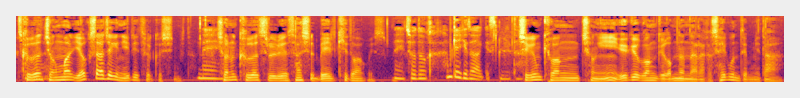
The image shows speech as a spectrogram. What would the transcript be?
아, 그건 정말 역사적인 일이 될 것입니다. 네. 저는 그것을 위해 사실 매일 기도하고 있습니다. 네, 저도 함께 기도하겠습니다. 지금 교황청이 외교 관계가 없는 나라가 세 군데입니다.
